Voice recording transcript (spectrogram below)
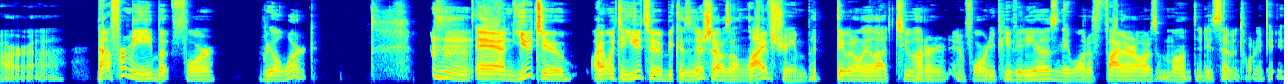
are uh, not for me, but for real work. and YouTube, I went to YouTube because initially I was on live stream, but they would only allow 240p videos and they wanted $500 a month to do 720p.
